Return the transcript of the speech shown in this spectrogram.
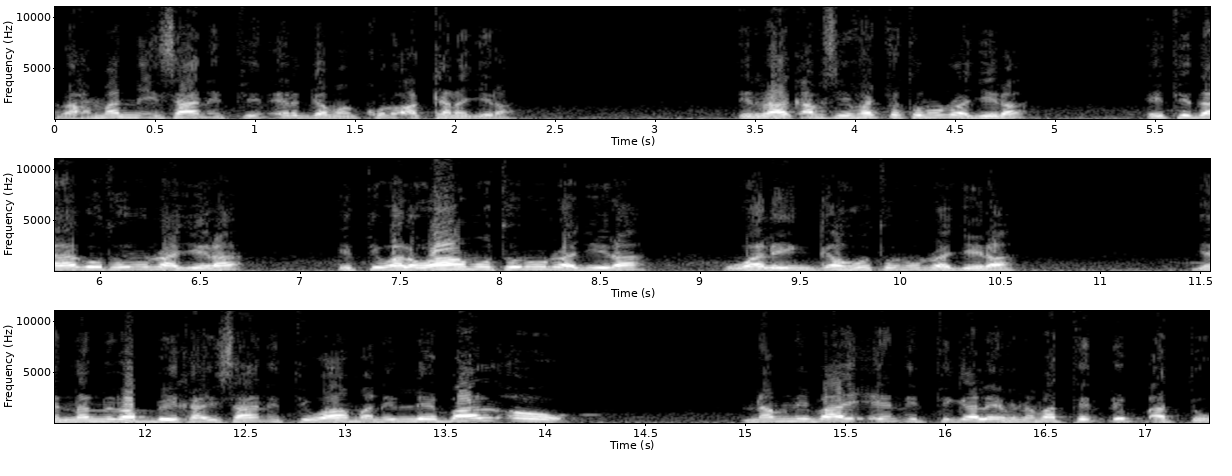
rahmanni isaan ittiin ergaman kuno akkana jira irraa qabsiifachutu nurra jira itti dalagutu nurra jira itti walwaamutu nurra jira waliin gahutu nurra jira jannanni rabbii ka isaan itti waaman illee bal'o namni baay'een itti galeef namatti hin dhiphattu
